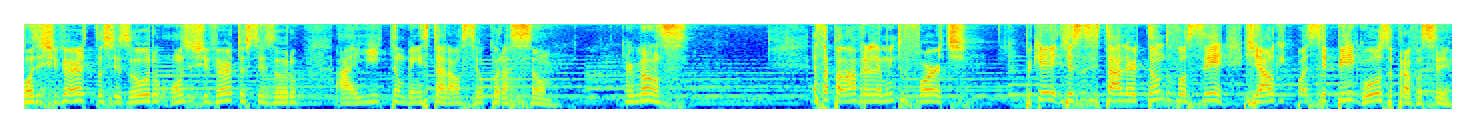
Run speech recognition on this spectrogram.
Onde estiver teu tesouro, onde estiver teu tesouro, aí também estará o seu coração. Irmãos, essa palavra é muito forte, porque Jesus está alertando você de algo que pode ser perigoso para você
